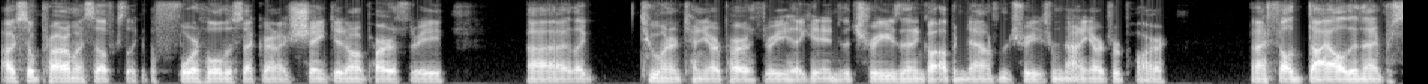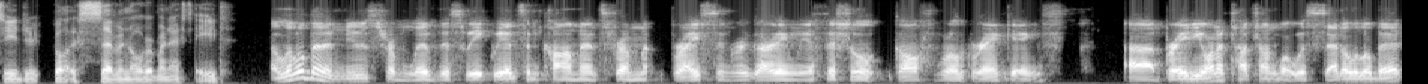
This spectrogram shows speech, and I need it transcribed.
I was so proud of myself because like at the fourth hole of the second round, I shanked it on a par of three, uh, like 210 yard par of three, like hit into the trees, and then got up and down from the trees from 90 yards for par. And I felt dialed, and then I proceeded to go like seven over my next eight. A little bit of news from LIV this week. We had some comments from Bryson regarding the official golf world rankings. Uh, Bray, do you want to touch on what was said a little bit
